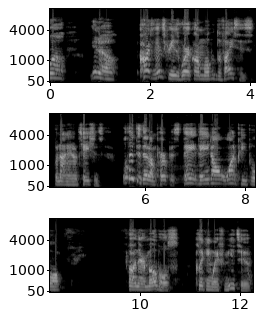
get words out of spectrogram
well, you know, cards and end screens work on mobile devices, but not annotations. Well, they did that on purpose. They they don't want people on their mobiles clicking away from YouTube.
